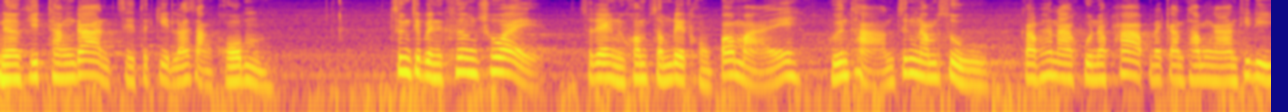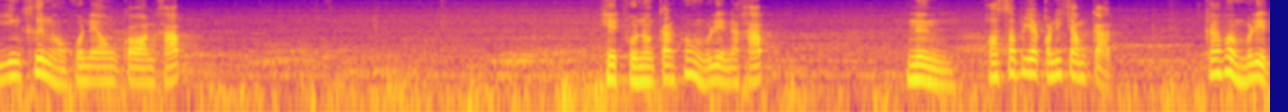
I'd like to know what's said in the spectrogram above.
แนวคิดทางด้านเศรษฐกิจและสังคม ซึ่งจะเป็นเครื่องช่วยแสดงถึงความสำเร็จของเป้าหมาย พื้นฐานซึ่งนำสู่การพัฒนาคุณภาพในการทำงานที่ดียิ่งขึ้นของคนในองค์กรครับ เหตุผลของการเพิ่มผลผลิตนะครับ 1. เพราะทรัพยากรที่จำกัด การเพิ่มผลผลิต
